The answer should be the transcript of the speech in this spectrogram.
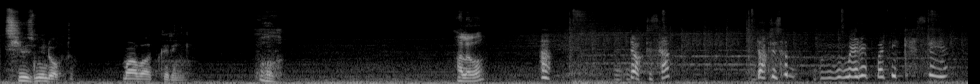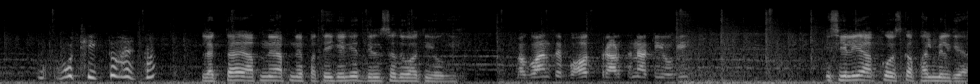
एक्सक्यूज मी डॉक्टर माँ बात करेंगे। ओह। हेलो? डॉक्टर साहब डॉक्टर साहब मेरे पति कैसे हैं? वो ठीक तो है ना लगता है आपने अपने पति के लिए दिल से दुआ की होगी। भगवान से बहुत प्रार्थना की होगी। इसीलिए आपको उसका फल मिल गया।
